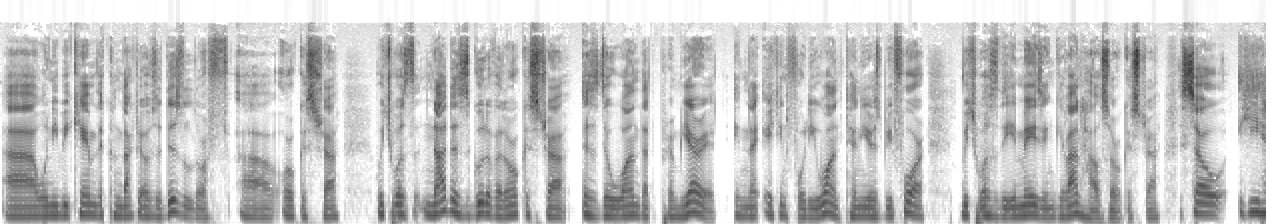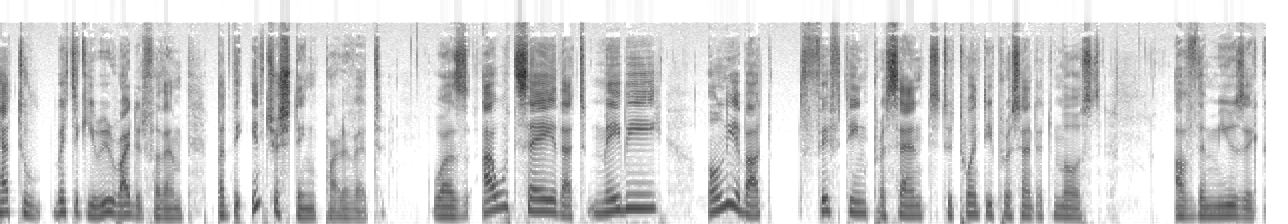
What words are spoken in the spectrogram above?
uh, when he became the conductor of the Düsseldorf uh, orchestra, which was not as good of an orchestra as the one that premiered it in 1841, 10 years before, which was the amazing Gewandhaus Orchestra. So he had to basically rewrite it for them. But the interesting part of it was, I would say that maybe only about 15% to 20% at most of the music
